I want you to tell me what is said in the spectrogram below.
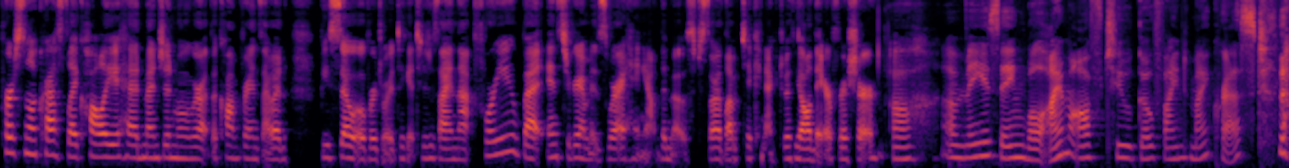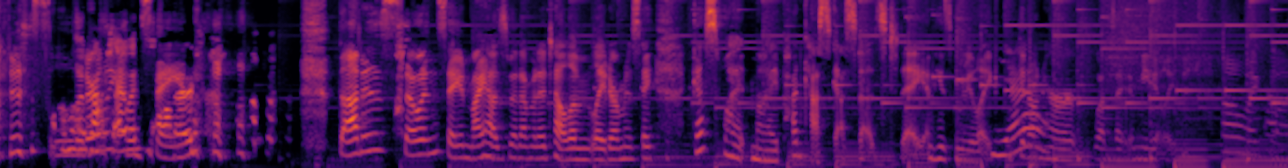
personal crest, like Holly had mentioned when we were at the conference, I would be so overjoyed to get to design that for you. But Instagram is where I hang out the most. So I'd love to connect with y'all there for sure. Oh, amazing. Well, I'm off to go find my crest. That is oh literally gosh, insane. that is so insane. My husband, I'm going to tell him later, I'm going to say, guess what my podcast guest does today? And he's going to be like, yeah. get on her website immediately. Oh my God.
